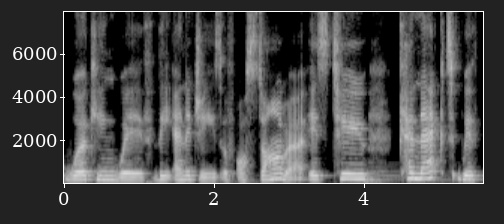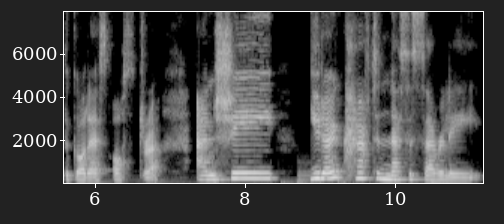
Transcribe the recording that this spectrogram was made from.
working with the energies of Ostara is to connect with the goddess Ostra. And she, you don't have to necessarily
